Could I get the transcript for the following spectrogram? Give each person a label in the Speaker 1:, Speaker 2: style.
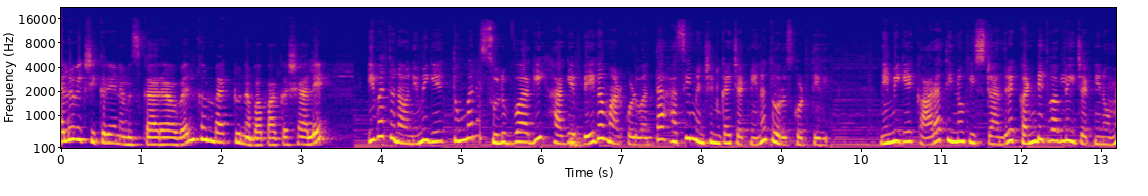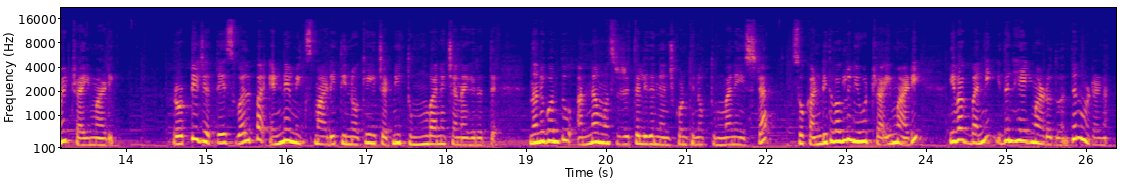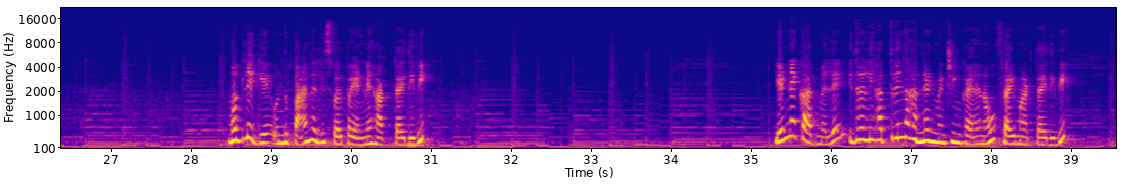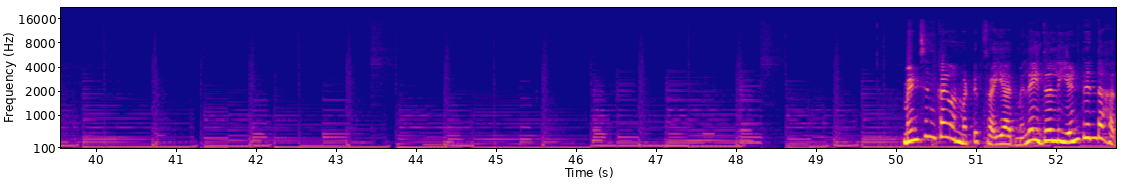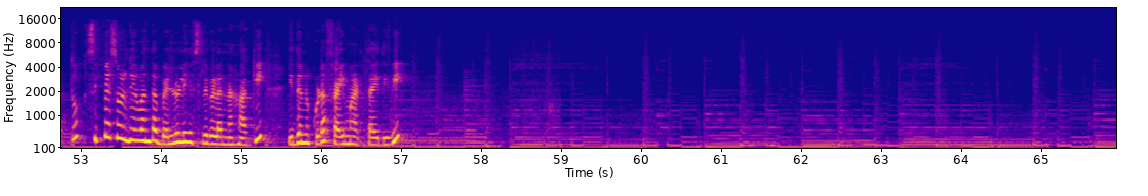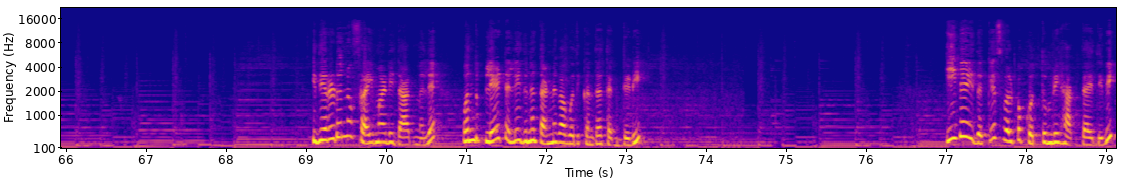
Speaker 1: Hello ವೀಕ್ಷಕರೇ, ನಮಸ್ಕಾರ. Welcome back to ನವ ಪಾಕಶಾಲೆ
Speaker 2: ಇವತ್ತು ನಾವು ನಿಮಗೆ ತುಂಬಾನೇ ಸುಲಭವಾಗಿ ಹಾಗೆ ಬೇಗ ಮಾಡ್ಕೊಳ್ಳುವಂತ ಹಸಿ ಮೆಣಸಿನಕಾಯಿ ಚಟ್ನಿನ ತೋರಿಸ್ಕೊಡ್ತೀವಿ. ನಿಮಗೆ ಖಾರ ತಿನ್ನೋಕೆ ಇಷ್ಟ ಅಂದ್ರೆ ಖಂಡಿತವಾಗ್ಲೂ ಈ ಚಟ್ನಿನ ಒಮ್ಮೆ ಟ್ರೈ ಮಾಡಿ. ರೊಟ್ಟಿ ಜೊತೆ ಸ್ವಲ್ಪ ಎಣ್ಣೆ ಮಿಕ್ಸ್ ಮಾಡಿ ತಿನ್ನೋಕೆ ಈ ಚಟ್ನಿ ತುಂಬಾನೇ ಚೆನ್ನಾಗಿರುತ್ತೆ. ನನಗಂತೂ ಅನ್ನ ಮೊಸರು ಜೊತೆಲಿ ಇದನ್ನ ನೆಂಚ್ಕೊಂಡು ತಿನ್ನೋಕೆ ತುಂಬಾನೇ ಇಷ್ಟ. ಸೊ ಖಂಡಿತವಾಗ್ಲೂ ನೀವು ಟ್ರೈ ಮಾಡಿ. ಇವಾಗ ಬನ್ನಿ, ಇದನ್ನ ಹೇಗೆ ಮಾಡೋದು ಅಂತ ನೋಡೋಣ. ಮೊದಲಿಗೆ ಒಂದು ಪ್ಯಾನ್ ಅಲ್ಲಿ ಸ್ವಲ್ಪ ಎಣ್ಣೆ ಹಾಕ್ತಾ ಇದ್ದೀವಿ. ಎಣ್ಣೆ ಕಾದ್ಮೇಲೆ ಇದರಲ್ಲಿ ಹತ್ತರಿಂದ ಹನ್ನೆರಡು ಮೆಣಸಿನಕಾಯಿನ ನಾವು ಫ್ರೈ ಮಾಡ್ತಾ ಇದ್ದೀವಿ. ಮೆಣಸಿನಕಾಯಿ ಒಂದ್ ಮಟ್ಟಕ್ಕೆ ಫ್ರೈ ಆದ್ಮೇಲೆ ಇದರಲ್ಲಿ ಎಂಟರಿಂದ ಹತ್ತು ಸಿಪ್ಪೆ ಸುಳಿದಿರುವಂತಹ ಬೆಳ್ಳುಳ್ಳಿ ಹೆಸರುಗಳನ್ನ ಹಾಕಿ ಇದನ್ನು ಕೂಡ ಫ್ರೈ ಮಾಡ್ತಾ ಇದ್ದೀವಿ. ಇದೆರಡನ್ನು ಫ್ರೈ ಮಾಡಿದಾದ್ಮೇಲೆ ಒಂದು ಪ್ಲೇಟ್ ಅಲ್ಲಿ ಇದನ್ನ ತಣ್ಣಗಾಗೋದಿಕ್ಕಂತ ತೆಗ್ದಿಡಿ. ಈಗ ಇದಕ್ಕೆ ಸ್ವಲ್ಪ ಕೊತ್ತಂಬರಿ ಹಾಕ್ತಾ ಇದ್ದೀವಿ.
